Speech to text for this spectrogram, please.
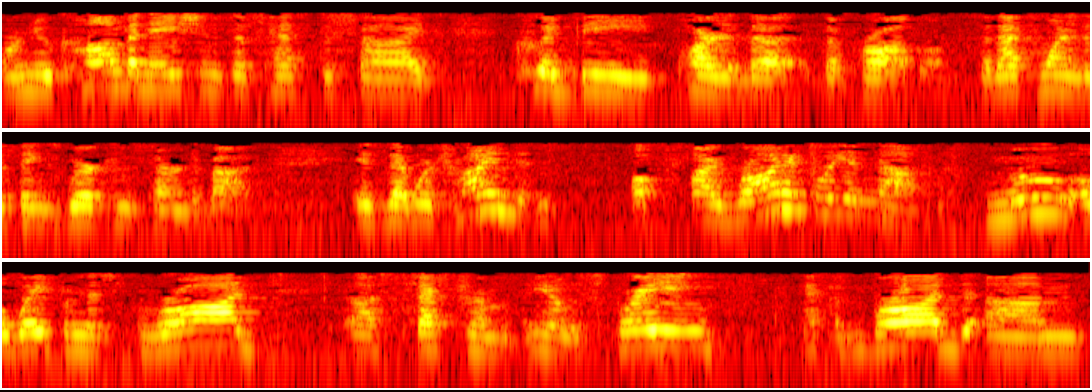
or new combinations of pesticides could be part of the, the problem. So that's one of the things we're concerned about, is that we're trying to, uh, ironically enough, move away from this broad uh, spectrum, you know, spraying broad um,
